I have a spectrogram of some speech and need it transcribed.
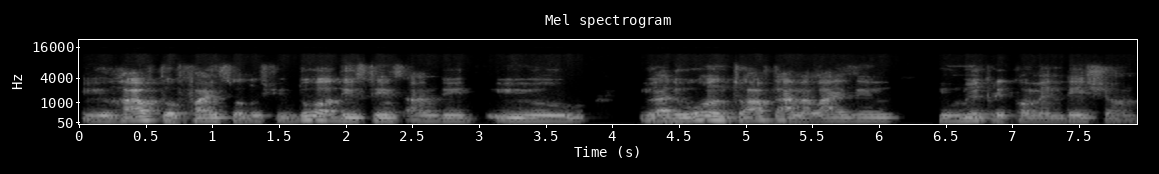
You have to find solution, do all these things, and the, you you are the one to, after analyzing, you make recommendation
